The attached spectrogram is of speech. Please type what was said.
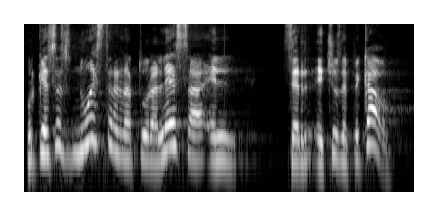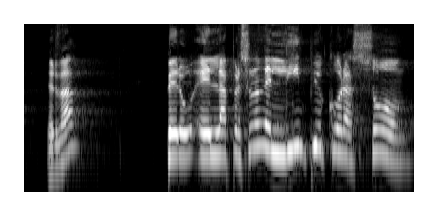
Porque esa es nuestra naturaleza, el ser hechos de pecado, ¿verdad? Pero en la persona del limpio corazón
